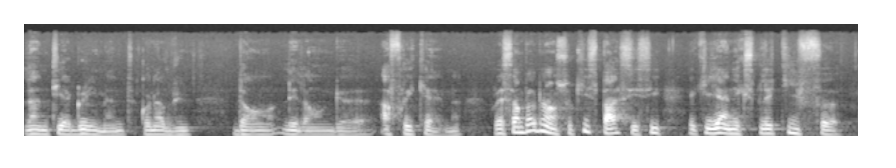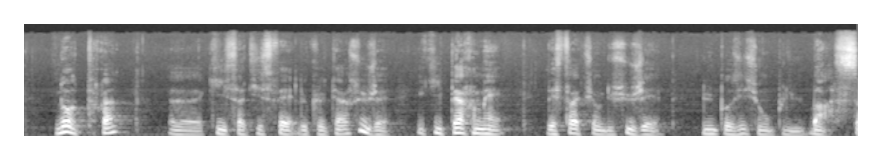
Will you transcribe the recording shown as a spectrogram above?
l'anti-agreement qu'on a vu dans les langues euh, africaines. Vraisemblablement, ce qui se passe ici est qu'il y a un explétif euh, neutre euh, qui satisfait le critère sujet et qui permet l'extraction du sujet d'une position plus basse.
